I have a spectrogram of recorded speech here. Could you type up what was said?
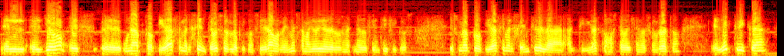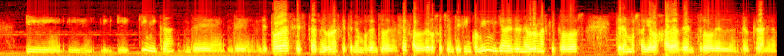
El, el yo es eh, una propiedad emergente, o eso es lo que consideramos la inmensa mayoría de los neurocientíficos, es una propiedad emergente de la actividad, como estaba diciendo hace un rato, eléctrica y, química de, de, todas estas neuronas que tenemos dentro del encéfalo, de los 85.000 millones de neuronas que todos tenemos ahí alojadas dentro del, del cráneo.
